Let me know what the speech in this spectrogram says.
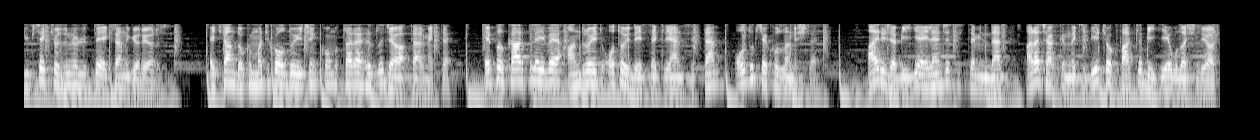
yüksek çözünürlüklü ekranı görüyoruz. Ekran dokunmatik olduğu için komutlara hızlı cevap vermekte. Apple CarPlay ve Android Auto'yu destekleyen sistem oldukça kullanışlı. Ayrıca bilgi eğlence sisteminden araç hakkındaki birçok farklı bilgiye ulaşılıyor.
